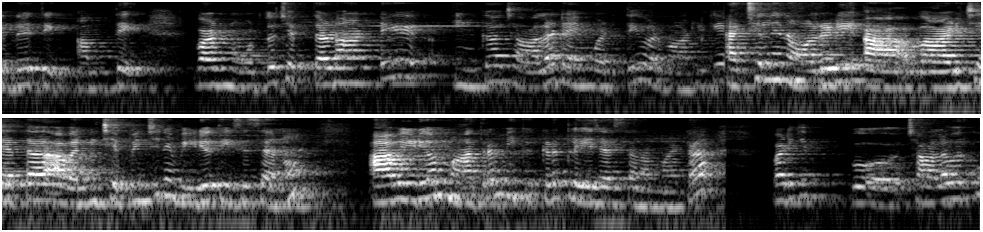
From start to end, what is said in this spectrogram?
ఎవ్రీథింగ్ అంతే. వాడు నోట్తో చెప్తాడా అంటే ఇంకా చాలా టైం పడుతుంది వాడి మాటలకి. యాక్చువల్ నేను ఆల్రెడీ ఆ వాడి చేత అవన్నీ చెప్పించి నేను వీడియో తీసేసాను. ఆ వీడియోని మాత్రం మీకు ఇక్కడ ప్లే చేస్తాను అనమాట వాడికి చాలా వరకు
